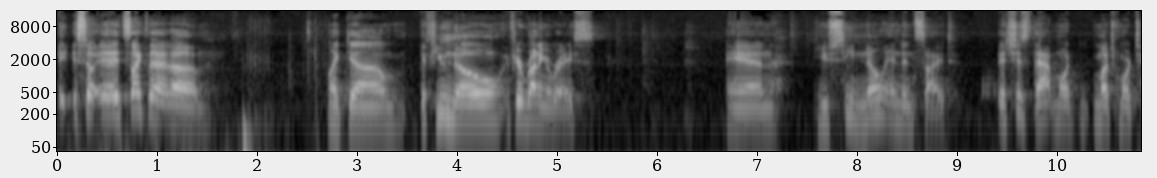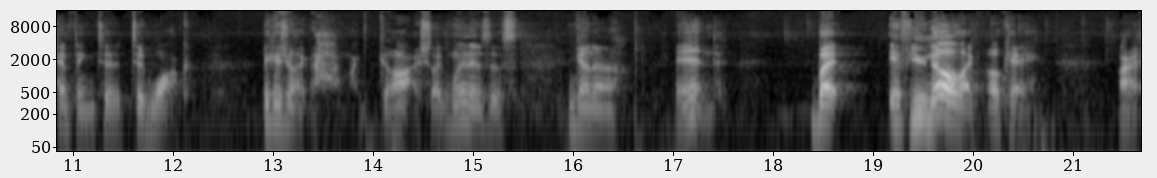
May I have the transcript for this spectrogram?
it, so it's like that. Um, like um, if you know, if you're running a race, and you see no end in sight, it's just that more, much more tempting to to walk, because you're like, oh my gosh, like when is this gonna end? But if you know, like, okay, all right,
